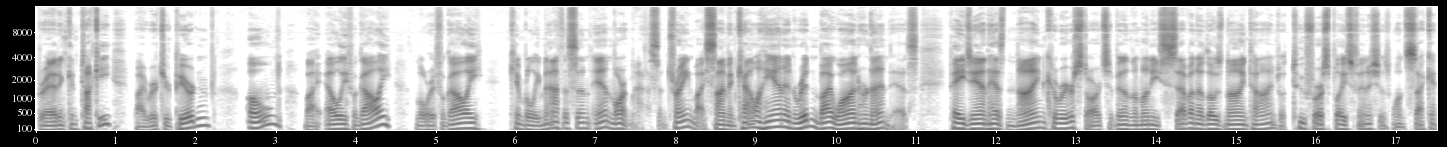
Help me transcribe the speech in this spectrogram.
Bred in Kentucky by Richard Pearden. Owned by Ellie Fagali, Lori Fagali, Kimberly Matheson, and Mark Matheson. Trained by Simon Callaghan and ridden by Juan Hernandez. Page Ann has nine career starts, been in the money seven of those nine times, with two first place finishes, one second,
